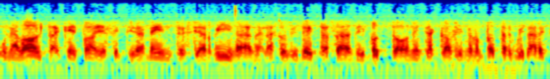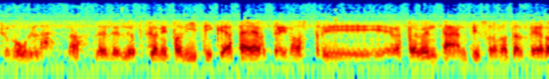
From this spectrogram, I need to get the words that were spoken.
una volta che poi effettivamente si arriva nella cosiddetta sala dei bottoni ti accorgi di non poter guidare più nulla. No? Le, le, le, opzioni politiche aperte ai nostri rappresentanti sono davvero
